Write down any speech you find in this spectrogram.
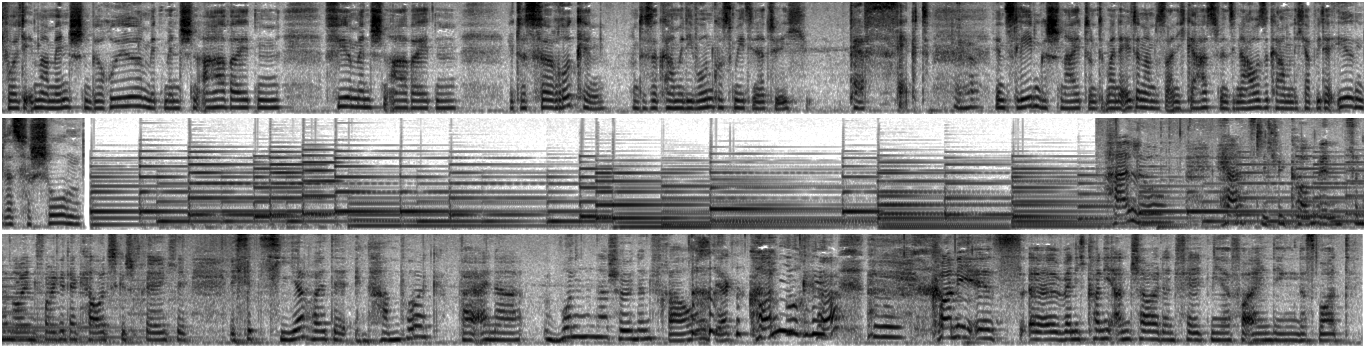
Ich wollte immer Menschen berühren, mit Menschen arbeiten, für Menschen arbeiten, etwas verrücken. Und deshalb kam mir die Wohnkosmetik natürlich perfekt ja. ins Leben geschneit. Und meine Eltern haben das eigentlich gehasst, wenn sie nach Hause kamen und ich habe wieder irgendwas verschoben. Herzlich willkommen zu einer neuen Folge der Couchgespräche. Ich sitze hier heute in Hamburg bei einer wunderschönen Frau, der Conny. Conny ist, äh, wenn ich Conny anschaue, dann fällt mir vor allen Dingen das Wort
